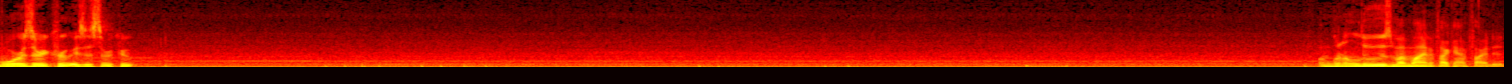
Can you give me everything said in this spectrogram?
Where's the recruit? Is this the recruit? I'm gonna lose my mind if I can't find it.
